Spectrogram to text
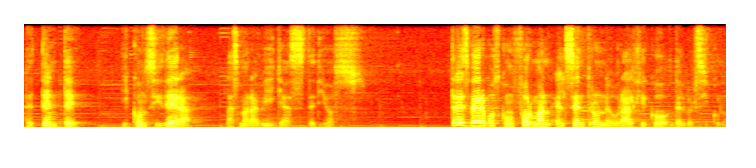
detente y considera las maravillas de Dios. Tres verbos conforman el centro neurálgico del versículo.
